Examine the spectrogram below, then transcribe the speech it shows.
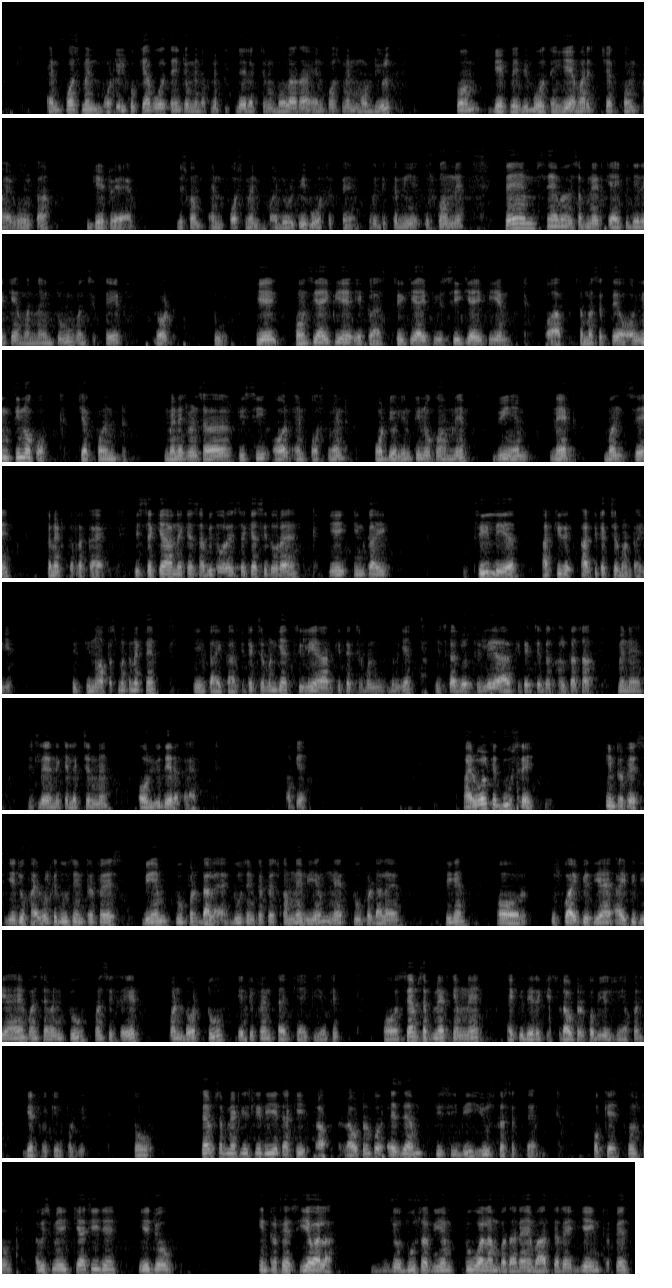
एनफोर्समेंट मॉड्यूल को क्या बोलते हैं? जो मैंने अपने पिछले लेक्चर में बोला था एनफोर्समेंट मॉड्यूल को हम गेटवे भी बोलते हैं। ये हमारे चेक पॉइंट फायरवॉल का गेटवे है, जिसको हम एनफोर्समेंट मॉड्यूल भी बोल सकते हैं। कोई दिक्कत नहीं है। उसको हमने सेम सेवन सबनेट की आईपी दे रखी है one nine two one six eight dot two ये कौन सी आईपी है? ये क्लास थ्री की आईपी सी की आईपी है। तो आप समझ सकते हो। और इन तीनों को Check Point management server PC और एनफोर्समेंट मॉड्यूल इन तीनों को हमने वी एम नेट वन से कनेक्ट कर रखा है। इससे क्या आने के साबित हो रहा है? इससे क्या सिद्ध हो रहा है ये इनका एक थ्री लेयर आर्किटेक्चर बन रहा है ये। फिर तीनों आपस में कनेक्ट है। इनका एक आर्किटेक्चर बन गया थ्री लेयर आर्किटेक्चर बन बन गया। इसका जो थ्री लेयर आर्किटेक्चर का हल्का सा मैंने पिछले रहने के लेक्चर में ओवरव्यू दे रखा है। ओके फायरवॉल के दूसरे इंटरफेस ये जो फायरवॉल के दूसरे इंटरफेस वी एम टू पर डाला है। दूसरे इंटरफेस को हमने वी एम नेट टू पर डाला है, ठीक है? और उसको आईपी दिया है आईपी दिया है one seven two one six eight one dot two ये डिफरेंट टाइप की आईपी है ओके और सेम सबनेट की हमने आईपी दे रखी है राउटर को भी यहाँ पर गेटवे के ऊपर भी। तो सेम सबनेट की इसलिए दी है ताकि राउटर को एज ए हम पीसी भी यूज़ कर सकते हैं ओके दोस्तों अब इसमें क्या चीज़ है? ये जो इंटरफेस ये वाला, जो दूसरा वी टू वाला हम बता रहे हैं, बात कर रहे हैं, ये इंटरफेस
